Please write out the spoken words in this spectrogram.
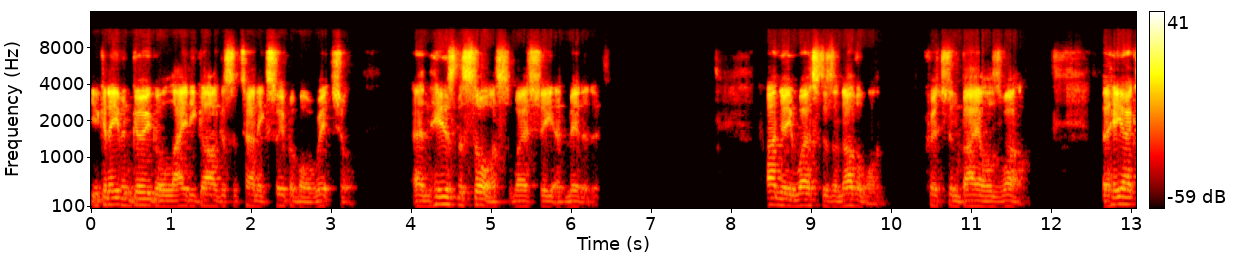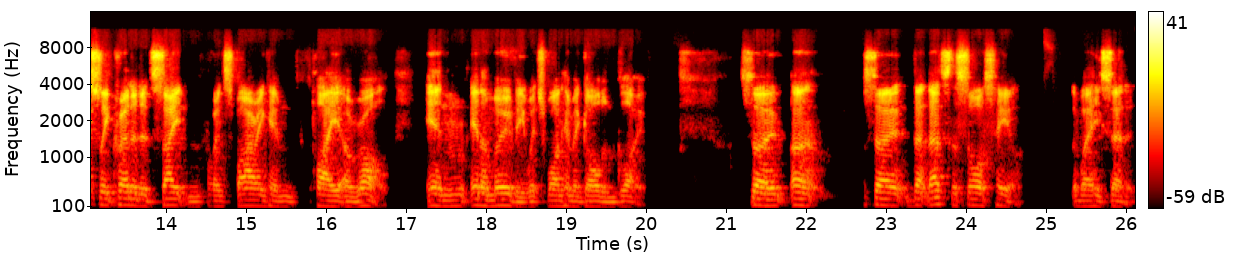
You can even Google Lady Gaga satanic Super Bowl ritual. And here's the source where she admitted it. Kanye West is another one, Christian Bale as well. But he actually credited Satan for inspiring him to play a role in, in a movie which won him a Golden Globe. So, uh, so that that's the source here, the way he said it.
